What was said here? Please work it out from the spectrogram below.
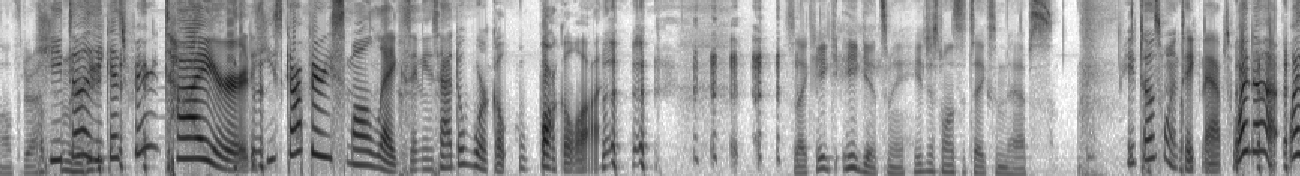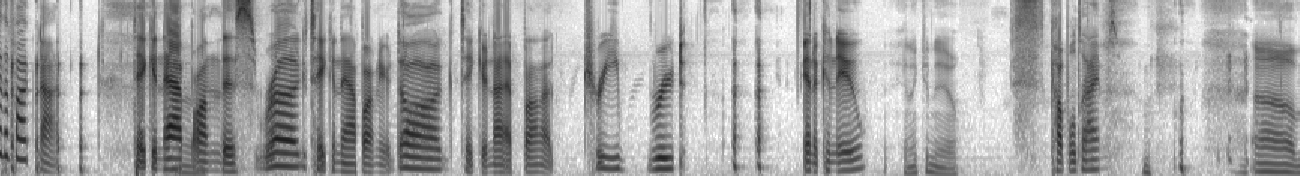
all throughout. He does. He gets very tired. He's got very small legs, and he's had to work a, walk a lot. It's like he he gets me. He just wants to take some naps. He does want to take naps. Why not? Why the fuck not? Take a nap on this rug. Take a nap on your dog. Take your nap on a tree root. In a canoe, in a canoe. a couple times. Um,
